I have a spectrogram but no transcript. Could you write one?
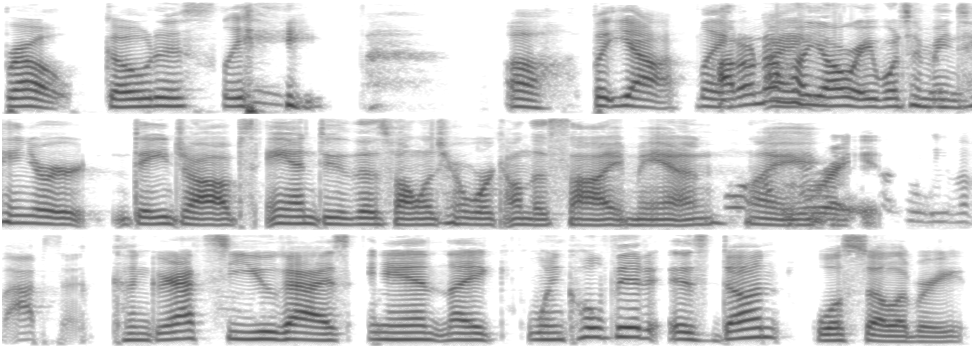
bro, go to sleep. Oh, but yeah, like I don't know how y'all were able to maintain your day jobs and do this volunteer work on the side man like Right. A leave of absence. Congrats to you guys. And like when COVID is done, we'll celebrate.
